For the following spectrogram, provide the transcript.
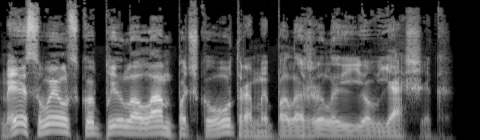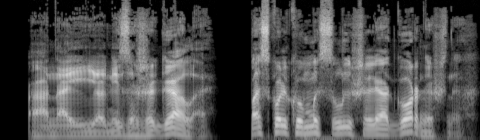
Мисс Уиллс купила лампочку утром и положила ее в ящик. Она ее не зажигала, поскольку мы слышали от горничных,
